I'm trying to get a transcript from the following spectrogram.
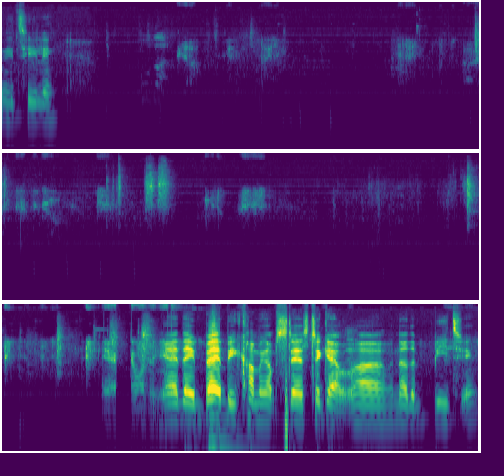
Needs healing. Here. Yeah, they better be coming upstairs to get uh, another beating.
